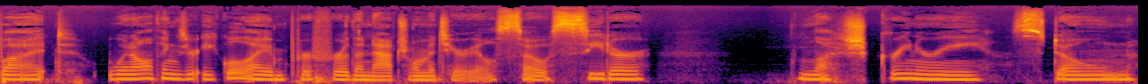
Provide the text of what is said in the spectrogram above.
But when all things are equal, I prefer the natural materials. So cedar, lush greenery, stone,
